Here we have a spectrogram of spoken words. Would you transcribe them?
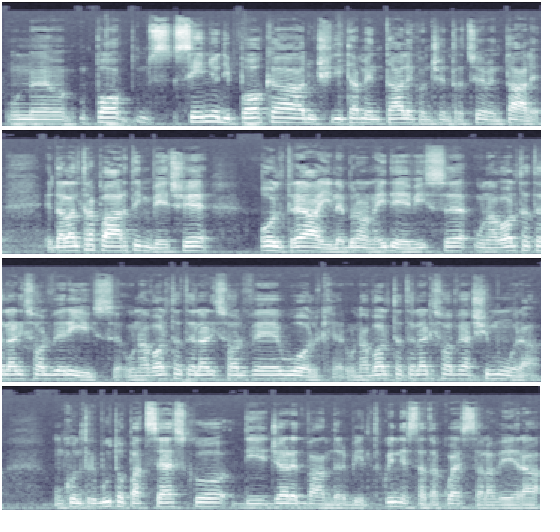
un, un, segno di poca lucidità mentale, concentrazione mentale. E dall'altra parte invece, oltre ai LeBron e ai Davis, una volta te la risolve Reeves, una volta te la risolve Walker, una volta te la risolve Hachimura. Un contributo pazzesco di Jared Vanderbilt. Quindi è stata questa la vera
